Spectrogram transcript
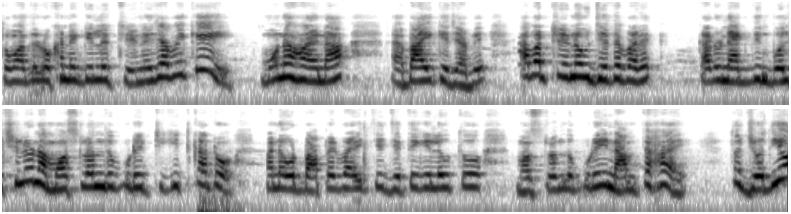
তোমাদের ওখানে গেলে ট্রেনে যাবে কি? মনে হয় না বাইকে যাবে। আবার ট্রেনেও যেতে পারে। কারণ একদিন বলছিল না, মসলন্দপুরের টিকিট কাটো। মানে ওর বাপের বাড়িতে যেতে গেলেও তো মসলন্দপুরেই নামতে হয়। তো যদিও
